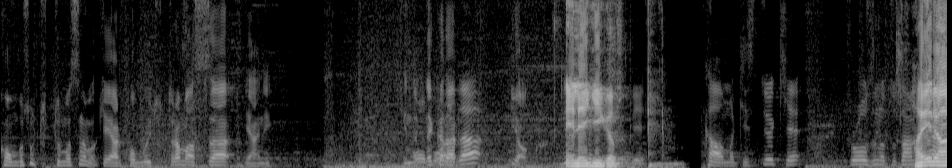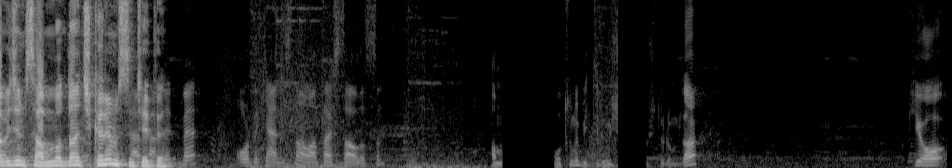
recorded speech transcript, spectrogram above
Kombosunu tutturmasına bak. Eğer komboyu tutturamazsa yani ne kadar yok. Ele Giggle. bir kalmak istiyor ki Frozen'ı tutan Hayır abicim, submoddan çıkarır mısın chat'i? Orada kendisine avantaj sağlasın. Botunu bitirmiş durumda. Ki o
